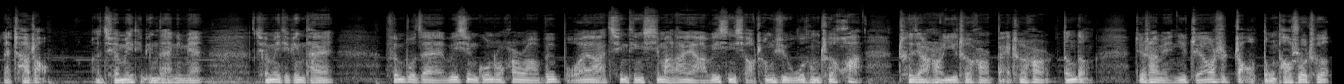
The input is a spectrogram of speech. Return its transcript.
来查找啊。全媒体平台里面，全媒体平台分布在微信公众号啊、微博呀、蜻蜓、喜马拉雅、微信小程序梧桐车话、车架号、一车号、百车号等等。这上面你只要是找董涛说车，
